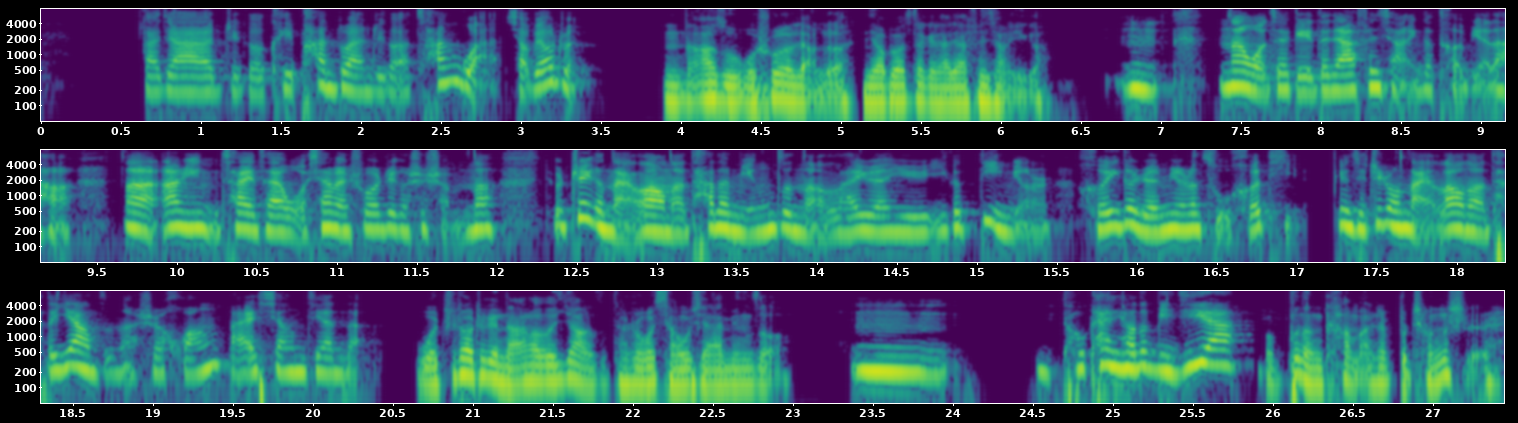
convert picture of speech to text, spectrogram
大家这个可以判断这个餐馆小标准。嗯，那阿祖我说了两个，你要不要再给大家分享一个？嗯，那我再给大家分享一个特别的哈。那阿明，你猜一猜，我下面说这个是什么呢？就这个奶酪呢，它的名字呢来源于一个地名和一个人名的组合体，并且这种奶酪呢，它的样子呢是黄白相间的。我知道这个奶酪的样子，但是我想不起来名字了。嗯，你偷看一下我的笔记啊？我不能看嘛，这不诚实。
